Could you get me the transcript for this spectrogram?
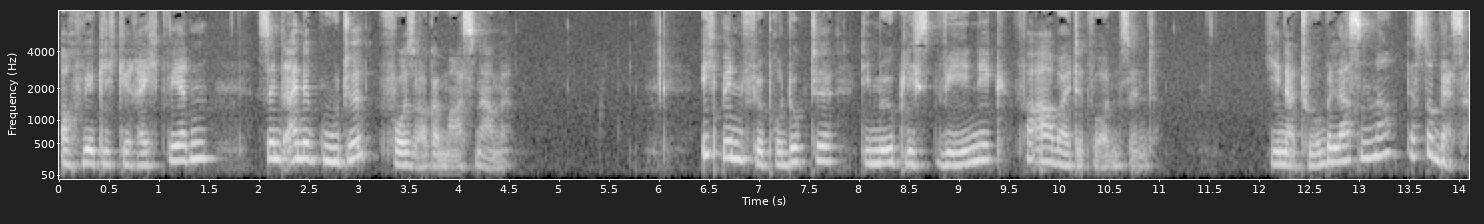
auch wirklich gerecht werden, sind eine gute Vorsorgemaßnahme. Ich bin für Produkte, die möglichst wenig verarbeitet worden sind. Je naturbelassener, desto besser.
